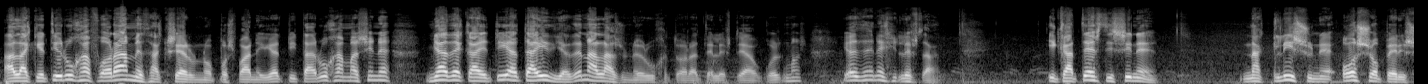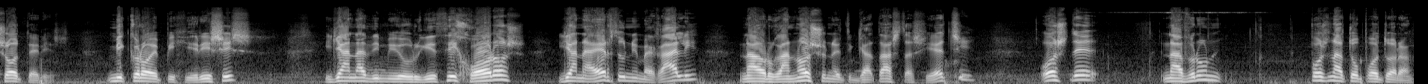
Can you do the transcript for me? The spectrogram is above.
αλλά και τι ρούχα φοράμε θα ξέρουν όπως πάνε, γιατί τα ρούχα μας είναι μια δεκαετία τα ίδια, δεν αλλάζουν ρούχα τώρα τελευταία ο κόσμος, γιατί δεν έχει λεφτά. Η κατεύθυνση είναι να κλείσουν όσο περισσότερες μικροεπιχειρήσεις για να δημιουργηθεί χώρος για να έρθουν οι μεγάλοι να οργανώσουν την κατάσταση έτσι ώστε να βρουν, πώς να το πω τώρα,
